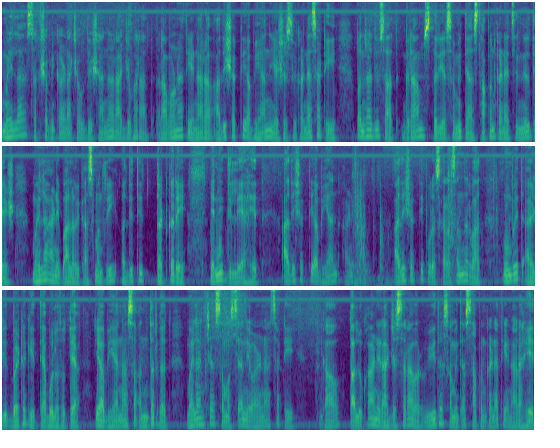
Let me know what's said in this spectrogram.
महिला सक्षमीकरणाच्या उद्देशानं राज्यभरात राबवण्यात येणारं आदिशक्ती अभियान यशस्वी करण्यासाठी पंधरा दिवसात ग्रामस्तरीय समित्या स्थापन करण्याचे निर्देश महिला आणि बालविकास मंत्री अदिती तटकरे यांनी दिले आहेत. आदिशक्ती अभियान आणि आदिशक्ती पुरस्कारासंदर्भात मुंबईत आयोजित बैठकीत त्या बोलत होत्या. या अभियानाचा अंतर्गत महिलांच्या समस्या निवारण्यासाठी गाव तालुका आणि राज्यस्तरावर विविध समित्या स्थापन करण्यात येणार आहेत.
